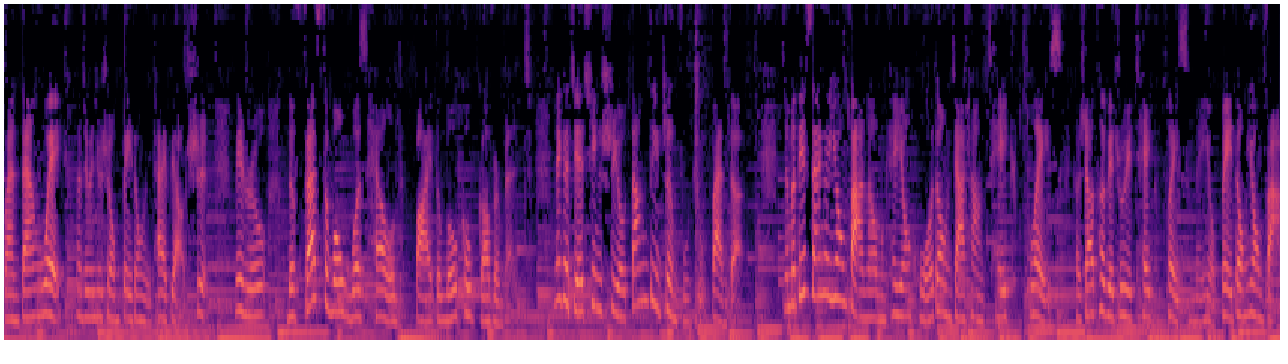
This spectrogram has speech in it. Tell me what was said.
办单位。那这边就是用被动语态表示。例如，The festival was held by the local government。那个节庆是由当地政府主办的。那么第三个用法呢，我们可以用活动加上 take place，可是要特别注意 take place 没有被动用法。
